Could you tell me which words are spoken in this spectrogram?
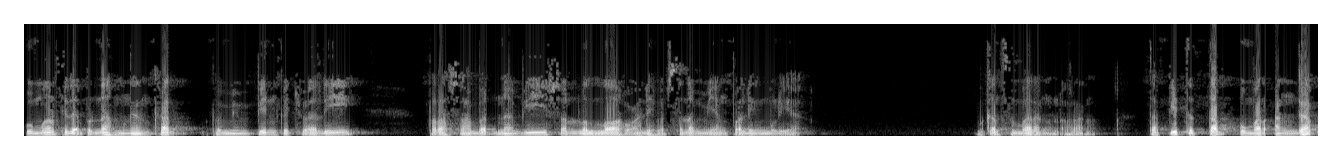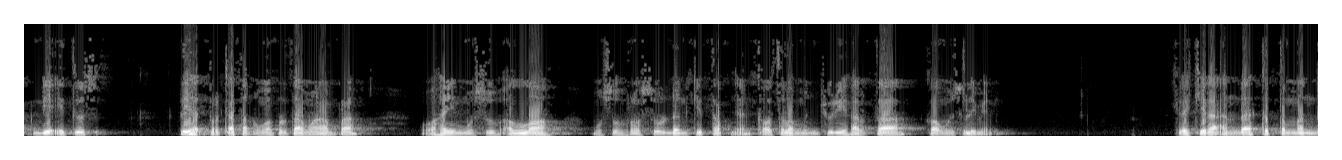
Umar tidak pernah mengangkat pemimpin kecuali para sahabat Nabi Sallallahu Alaihi Wasallam yang paling mulia. Bukan sembarangan orang. Tapi tetap Umar anggap dia itu lihat perkataan Umar pertama apa? Wahai musuh Allah, musuh Rasul dan kitabnya, kau telah mencuri harta kaum muslimin. Kira-kira anda ke teman,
